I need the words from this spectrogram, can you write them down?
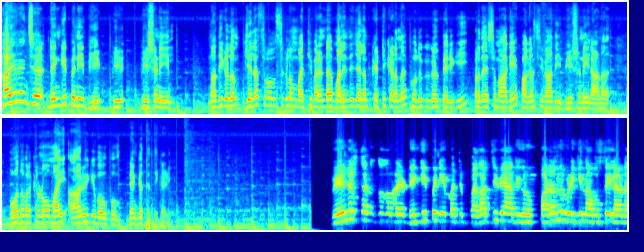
ഹൈറേഞ്ച് ഡെങ്കിപ്പനി ഭീഷണിയിൽ നദികളും ജലസ്രോതസ്സുകളും വറ്റിവരണ്ട് മലിനജലം കെട്ടിക്കിടന്ന് കൊതുകുകൾ പെരുകി പ്രദേശമാകെ പകർച്ചവ്യാധി ഭീഷണിയിലാണ്. ബോധവൽക്കരണവുമായി ആരോഗ്യവകുപ്പും രംഗത്തെത്തിക്കഴിഞ്ഞു വേനൽ കനത്തതോടെ ഡെങ്കിപ്പനിയും മറ്റ് പകർച്ചവ്യാധികളും പടർന്നു പിടിക്കുന്ന അവസ്ഥയിലാണ്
